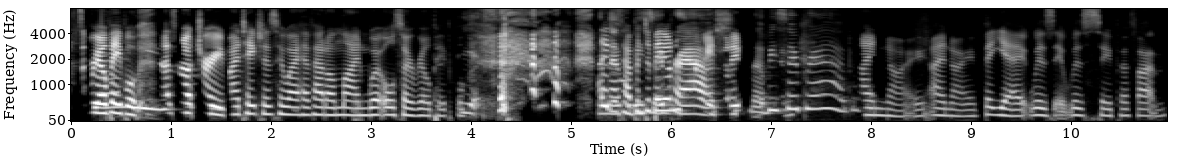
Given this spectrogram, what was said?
That's real people. That's not true. My teachers who I have had online were also real people. Yes. they just happened to so be on proud. a screen, but it- They'll be so proud. I know, I know. But yeah, it was it was super fun.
